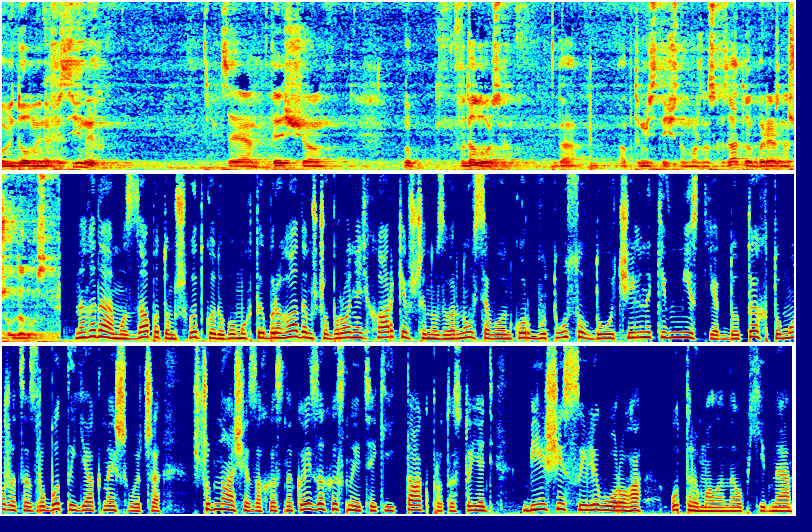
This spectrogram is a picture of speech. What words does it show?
повідомлень офіційних, це те, що ну, вдалося. Да? Оптимістично можна сказати, обережно, що вдалося. Нагадаємо, з запитом швидко допомогти бригадам, що боронять Харківщину, звернувся воєнкор Бутусов до очільників міст, як до тих, хто може це зробити якнайшвидше, щоб наші захисники і захисниці, які й так протистоять більшій силі ворога, отримали необхідне.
